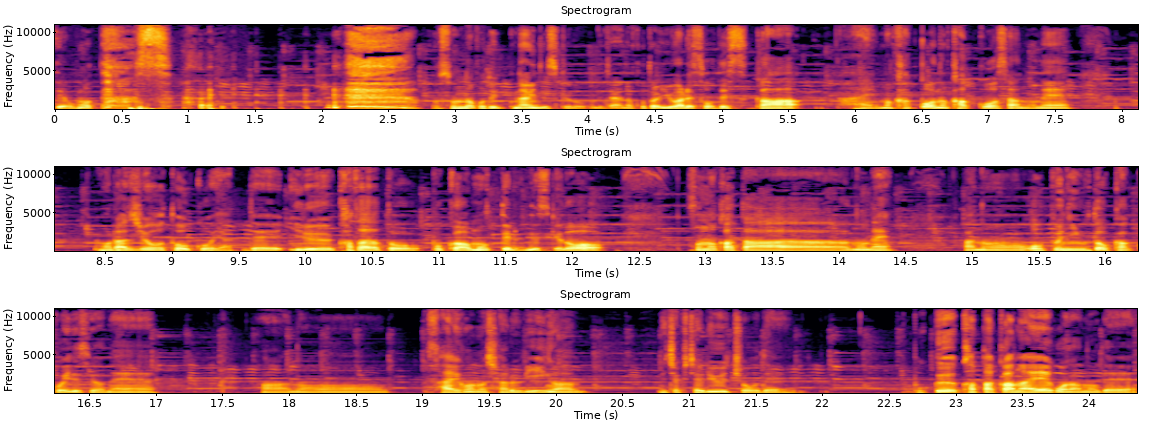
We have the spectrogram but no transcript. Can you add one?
て思ってます。はい。そんなこと言ってないんですけど、みたいなことを言われそうですが、はい。まあ、カッコのカッコさんのね、もうラジオトークをやっている方だと僕は思ってるんですけど、その方のね、あの、オープニングトークかっこいいですよね。あの、最後のシャルビーがめちゃくちゃ流暢で、僕、カタカナ英語なので、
